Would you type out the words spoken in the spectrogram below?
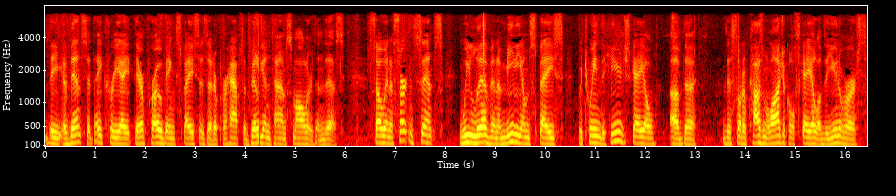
the events that they create, they're probing spaces that are perhaps a billion times smaller than this. So in a certain sense, we live in a medium space between the huge scale of the, the sort of cosmological scale of the universe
